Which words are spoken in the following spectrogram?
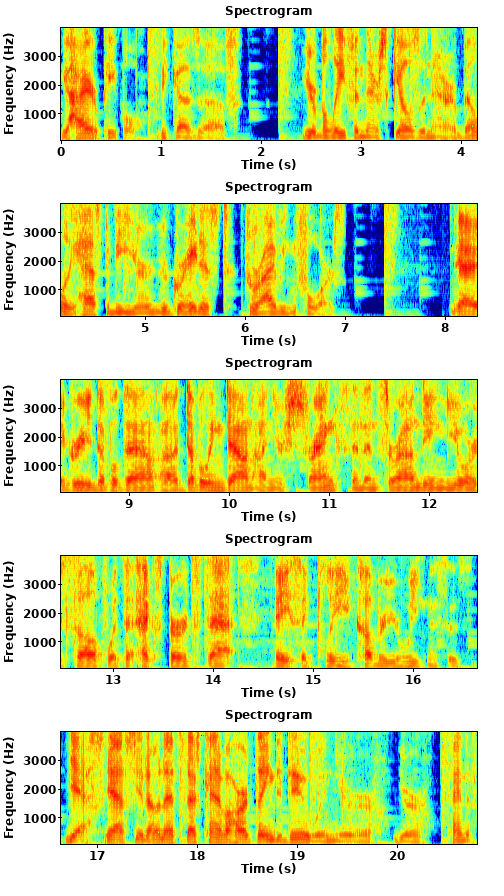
you hire people because of your belief in their skills and their ability has to be your your greatest driving force yeah, I agree. Double down, uh, doubling down on your strengths, and then surrounding yourself with the experts that basically cover your weaknesses. Yes, yes. You know, and that's that's kind of a hard thing to do when you're you're kind of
